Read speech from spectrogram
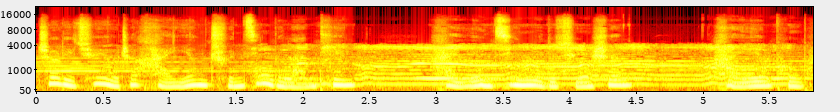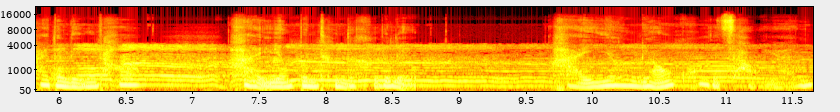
这里却有着海一样纯净的蓝天，海一样静谧的群山，海一样澎湃的林涛，海一样奔腾的河流，海一样辽阔的草原，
